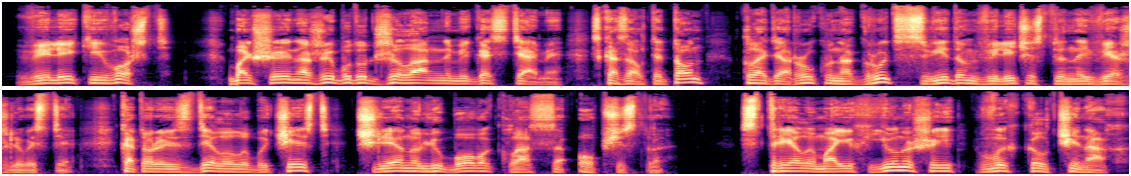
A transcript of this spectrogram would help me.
— великий вождь. Большие ножи будут желанными гостями», — сказал Титон, — кладя руку на грудь с видом величественной вежливости, которая сделала бы честь члену любого класса общества. Стрелы моих юношей в их колчинах.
